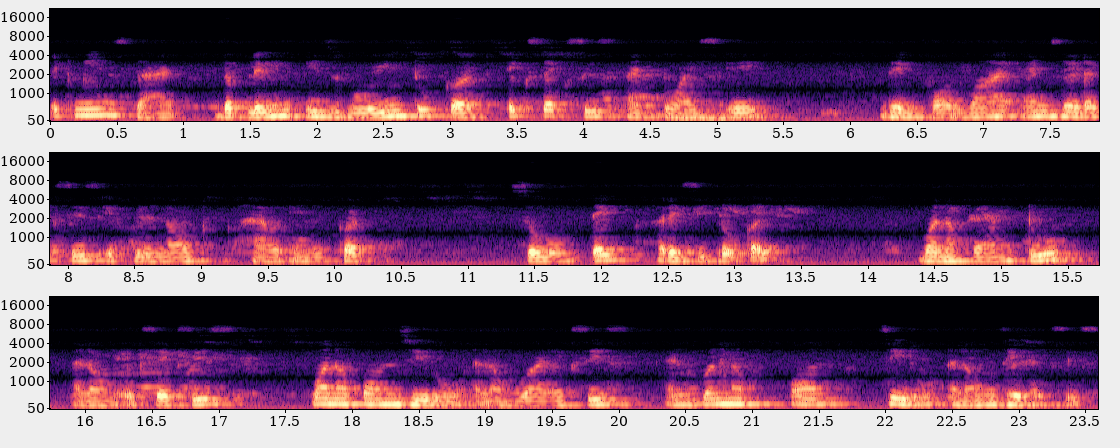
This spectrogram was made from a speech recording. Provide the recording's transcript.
It means that the plane is going to cut x-axis at twice a. Then for y and z axis it will not have any cut. So take reciprocal 1 upon 2 along x-axis, 1 upon 0 along y-axis and 1 upon 0 along z-axis.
